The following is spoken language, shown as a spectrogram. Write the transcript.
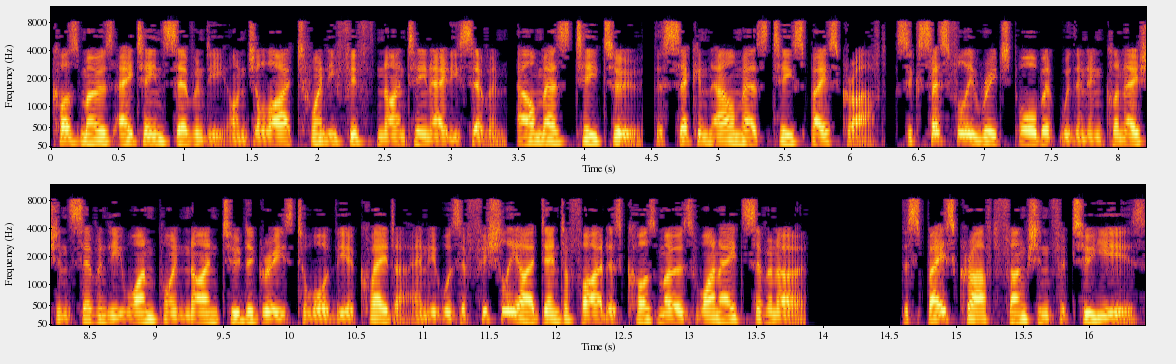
Cosmos 1870 On July 25, 1987, Almaz T2, the second Almaz T spacecraft, successfully reached orbit with an inclination 71.92 degrees toward the equator and it was officially identified as Cosmos 1870. The spacecraft functioned for two years,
